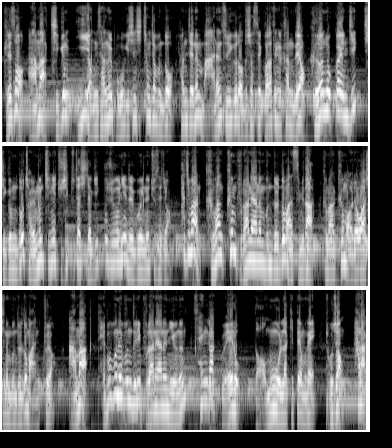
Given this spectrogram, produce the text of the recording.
그래서 아마 지금 이 영상을 보고 계신 시청자분도 현재는 많은 수익을 얻으셨을 거라 생각하는데요. 그런 효과인지 지금도 젊은 층의 주식 투자 시작이 꾸준히 늘고 있는 추세죠. 하지만 그만큼 불안해하는 분들도 많습니다. 그만큼 어려워하시는 분들도 많고요. 아마 대부분의 분들이 불안해하는 이유는 생각 외로 너무 올랐기 때문에 조정, 하락,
